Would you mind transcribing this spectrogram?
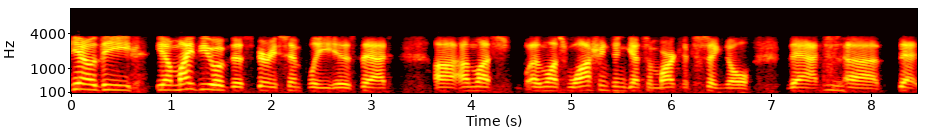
you know the you know my view of this very simply is that uh, unless unless Washington gets a market signal that uh, that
